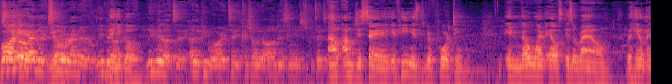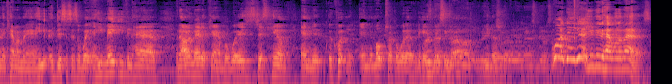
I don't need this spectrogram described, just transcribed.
would air. Oh, rather, so you would rather leave it there up, you go. leave it up to other people or take control of all this and just protect I'm, yourself. I'm just saying, if he is reporting and no one else is around but him and the cameraman, he distances away, and he may even have an automatic camera where it's just him and the equipment and the moat truck or whatever the case may be. guidelines over there? You know. you gotta wear a to be. Well, then yeah, you need to have on a mask.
